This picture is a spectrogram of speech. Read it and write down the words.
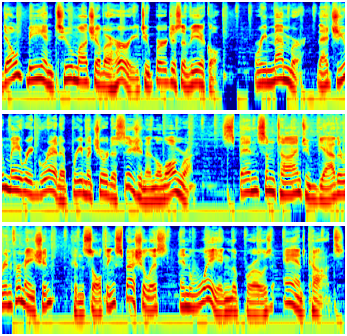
Don't be in too much of a hurry to purchase a vehicle. Remember that you may regret a premature decision in the long run. Spend some time to gather information, consulting specialists, and weighing the pros and cons.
